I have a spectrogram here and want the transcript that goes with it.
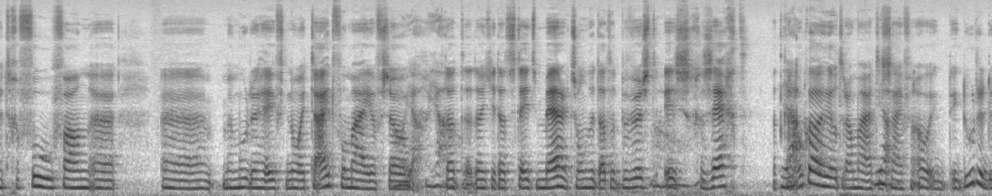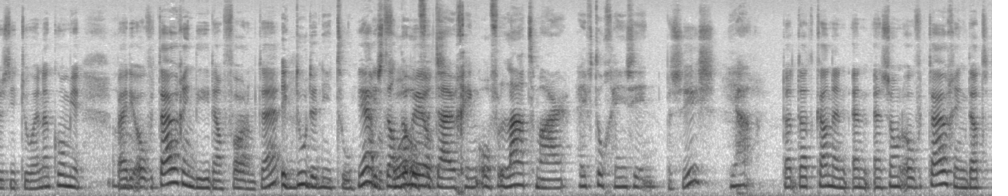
het gevoel van eh, eh, mijn moeder heeft nooit tijd voor mij of zo. Oh, ja, ja. dat, dat je dat steeds merkt zonder dat het bewust Oh. is gezegd. Dat kan Ja. ook wel heel traumatisch zijn van, oh, ik, ik doe er dus niet toe. En dan kom je bij die Oh. overtuiging die je dan vormt, hè? Ik doe er niet toe. Ja, is dan de overtuiging. Of laat maar. Heeft toch geen zin. Precies. Ja. Dat, dat kan. En, en, en zo'n overtuiging, dat...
